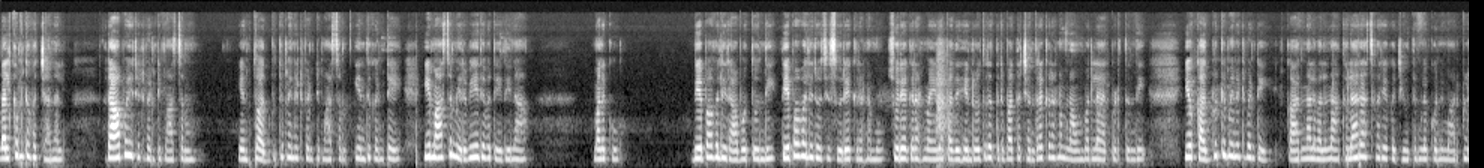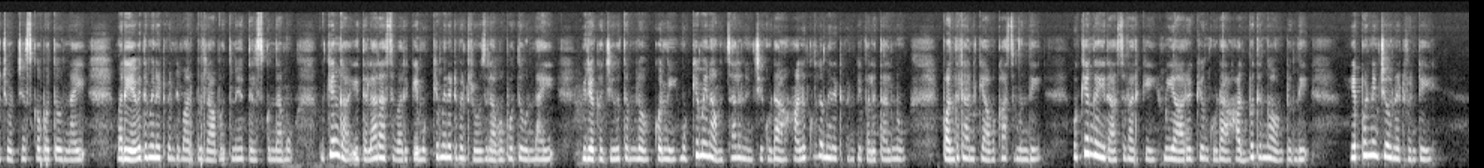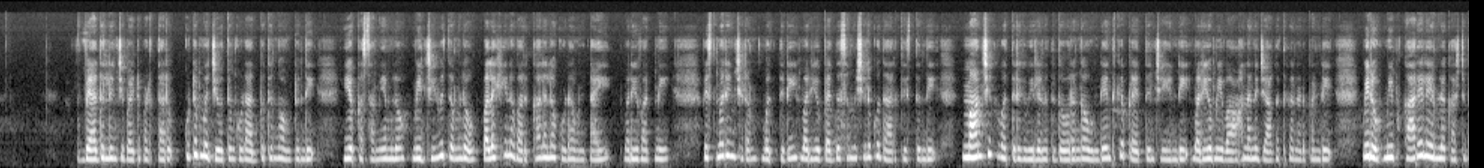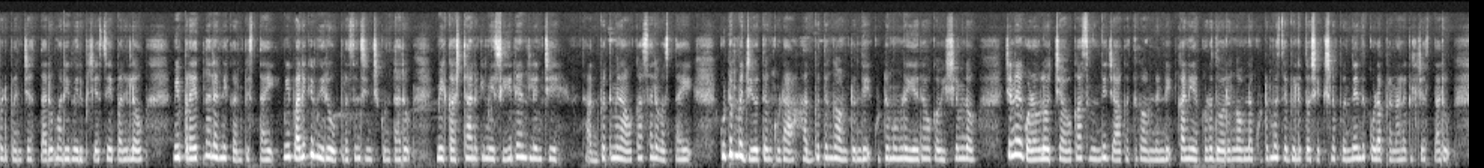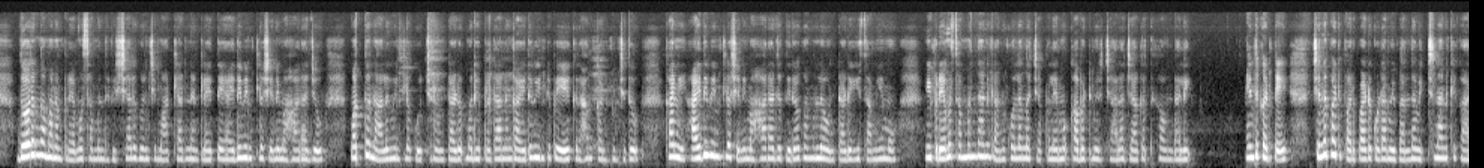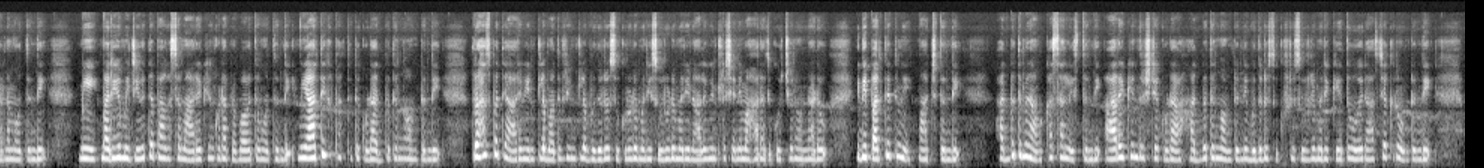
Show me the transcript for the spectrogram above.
Welcome to our channel. రాబోయేటటువంటి మాసం ఎంతో అద్భుతమైనటువంటి మాసం. ఎందుకంటే ఈ మాసం ఇరవై ఐదవ తేదీన మనకు దీపావళి రాబోతుంది. దీపావళి రోజు సూర్యగ్రహణము. సూర్యగ్రహణం అయిన పదిహేను రోజుల తర్వాత చంద్రగ్రహణం నవంబర్లో ఏర్పడుతుంది. ఈ యొక్క అద్భుతమైనటువంటి కారణాల వలన తులారాశి వారి యొక్క జీవితంలో కొన్ని మార్పులు చోటు చేసుకోబోతూ ఉన్నాయి. మరి ఏ విధమైనటువంటి మార్పులు రాబోతున్నాయో తెలుసుకుందాము. ముఖ్యంగా ఈ తులారాశి వారికి ముఖ్యమైనటువంటి రోజులు అవ్వబోతూ ఉన్నాయి. వీరి యొక్క జీవితంలో కొన్ని ముఖ్యమైన అంశాల నుంచి కూడా అనుకూలమైనటువంటి ఫలితాలను పొందడానికి అవకాశం ఉంది. ముఖ్యంగా ఈ రాశి వారికి మీ ఆరోగ్యం కూడా అద్భుతంగా ఉంటుంది. ఎప్పటి నుంచో ఉన్నటువంటి వ్యాధుల నుంచి బయటపడతారు. కుటుంబ జీవితం కూడా అద్భుతంగా ఉంటుంది. ఈ యొక్క సమయంలో మీ జీవితంలో బలహీన వర్గాలలో కూడా ఉంటాయి. మరియు వాటిని విస్మరించడం ఒత్తిడి మరియు పెద్ద సమస్యలకు దారితీస్తుంది. మానసిక ఒత్తిడికి వీలైనంత దూరంగా ఉండేందుకే ప్రయత్నం చేయండి. మరియు మీ వాహనాన్ని జాగ్రత్తగా నడపండి. మీరు మీ కార్యాలయంలో కష్టపడి పనిచేస్తారు. మరియు మీరు చేసే పనిలో మీ ప్రయత్నాలన్నీ కనిపిస్తాయి. మీ పనికి మీరు ప్రశంసించుకుంటారు. మీ కష్టానికి మీ సీనియర్ల నుంచి అద్భుతమైన అవకాశాలు వస్తాయి. కుటుంబ జీవితం కూడా అద్భుతంగా ఉంటుంది. కుటుంబంలో ఏదో ఒక విషయంలో చిన్న గొడవలు వచ్చే అవకాశం ఉంది. జాగ్రత్తగా ఉండండి. కానీ ఎక్కడో దూరంగా ఉన్న కుటుంబ సభ్యులతో శిక్షణ పొందేందుకు కూడా ప్రణాళికలు చేస్తారు. దూరంగా మనం ప్రేమ సంబంధ విషయాల గురించి మాట్లాడినట్లయితే ఐదు ఇంట్లో శని మహారాజు మొత్తం నాలుగు ఇంట్లో కూర్చుని ఉంటాడు. మరియు ప్రధానంగా ఐదు ఇంటిపై ఏ గ్రహం కనిపించదు. కానీ ఐదు ఇంట్లో శని మహారాజు తిరోగమంలో ఉంటాడు. ఈ సమయము మీ ప్రేమ సంబంధానికి అనుకూలంగా చెప్పలేము. కాబట్టి మీరు చాలా జాగ్రత్తగా ఉండాలి. ఎందుకంటే చిన్నపాటి పొరపాటు కూడా మీ బంధం విచ్ఛిన్నానికి కారణమవుతుంది. మీ మరియు మీ జీవిత భాగస్వామి ఆరోగ్యం కూడా ప్రభావితం అవుతుంది. మీ ఆర్థిక పరిస్థితి కూడా అద్భుతంగా ఉంటుంది. బృహస్పతి ఆరు ఇంట్లో మొదటి ఇంట్లో బుధుడు శుక్రుడు మరియు సూర్యుడు మరియు నాలుగు ఇంట్లో శని మహారాజు కూర్చొని ఉన్నాడు. ఇది పరిస్థితిని మార్చుతుంది. అద్భుతమైన అవకాశాలను ఇస్తుంది. ఆరోగ్యం దృష్ట్యా కూడా అద్భుతంగా ఉంటుంది. బుధుడు శుక్రుడు సూర్యుడు మరియు కేతువు రాశిచక్రం ఉంటుంది.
